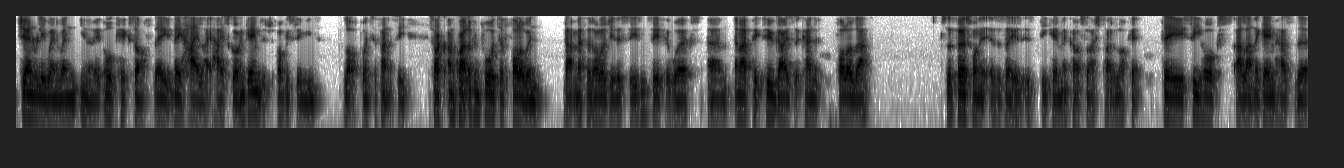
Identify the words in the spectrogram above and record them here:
generally when when you know it all kicks off, they they highlight high scoring games, which obviously means a lot of points of fantasy. So I, I'm quite looking forward to following that methodology this season, see if it works. Um, and I've picked two guys that kind of follow that. So the first one, as I say, is, is DK Metcalf slash Tyler Lockett. The Seahawks Atlanta game has the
